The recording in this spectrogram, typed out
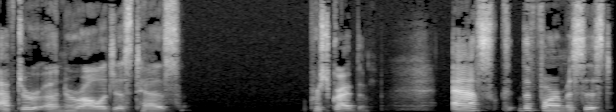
after a neurologist has prescribed them, ask the pharmacist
